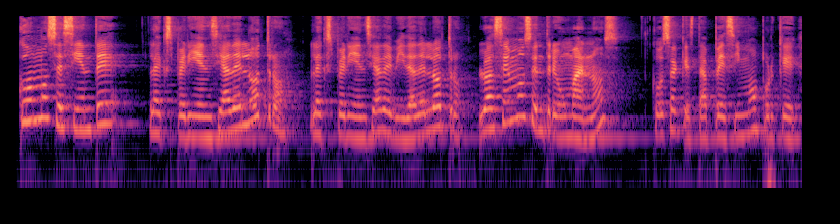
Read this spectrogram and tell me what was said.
cómo se siente la experiencia del otro, la experiencia de vida del otro. Lo hacemos entre humanos, cosa que está pésimo porque,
